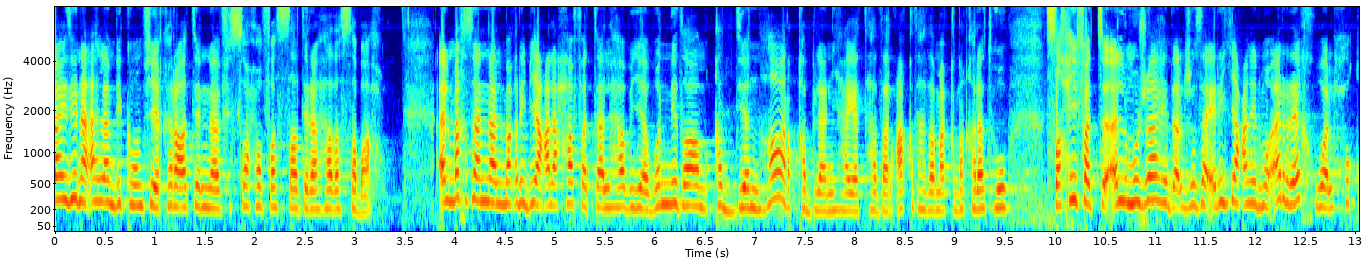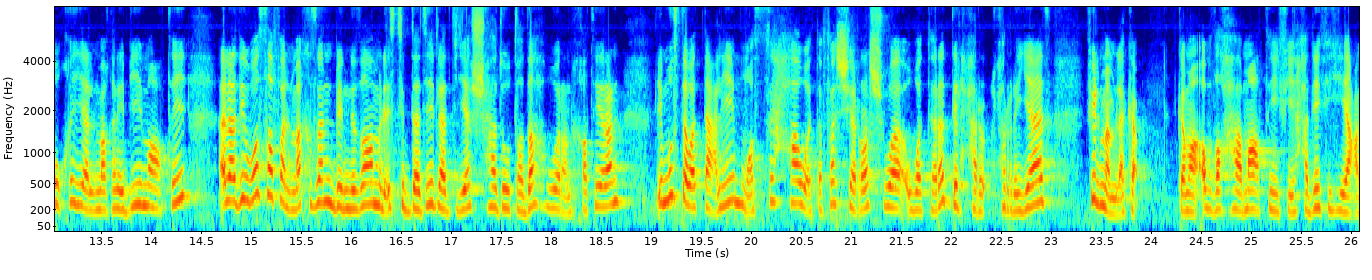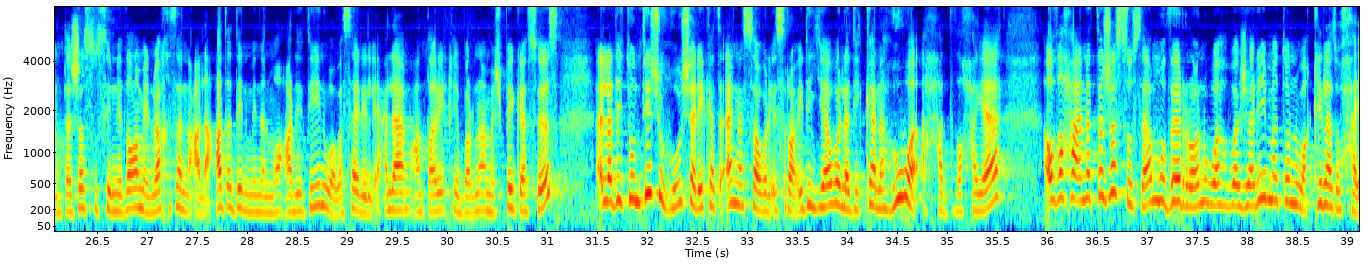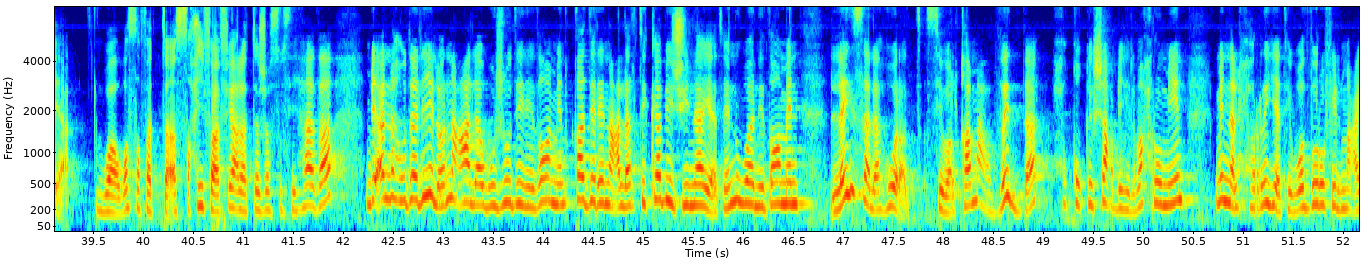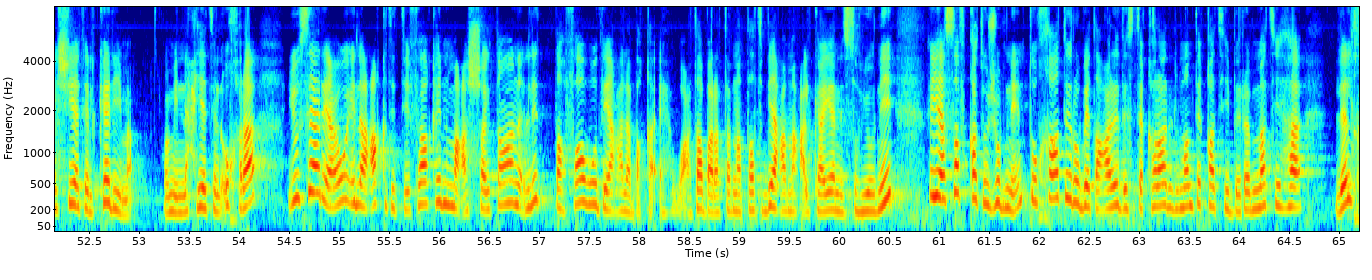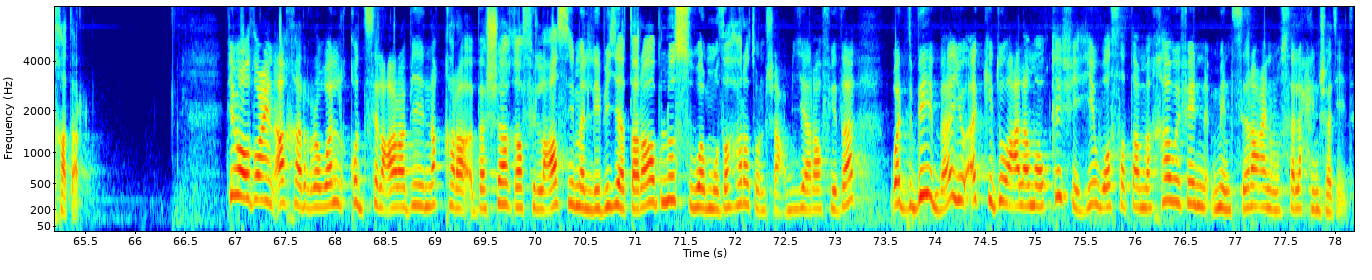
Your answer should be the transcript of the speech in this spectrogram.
مشاهدينا أهلا بكم في قراءة في الصحف الصادرة هذا الصباح. المخزن المغربي على حافة الهاوية والنظام قد ينهار قبل نهاية هذا العقد هذا ما نقلته صحيفة المجاهد الجزائرية عن المؤرخ والحقوقي المغربي معطي الذي وصف المخزن بالنظام الاستبدادي الذي يشهد تدهورا خطيرا لمستوى التعليم والصحة وتفشي الرشوة وتردي الحريات في المملكة. كما أوضح معطي في حديثه عن تجسس نظام المخزن على عدد من المعارضين ووسائل الإعلام عن طريق برنامج بيجاسوس الذي تنتجه شركة أنسا الإسرائيلية والذي كان هو أحد ضحاياه. أوضح أن التجسس مضر وهو جريمة وقلة حياة. ووصفت الصحيفة فعل التجسس هذا بأنه دليل على وجود نظام قادر على ارتكاب جناية ونظام ليس له رد سوى القمع ضد حقوق شعبه المحرومين من الحرية والظروف المعيشية الكريمة. ومن ناحية أخرى يسارع إلى عقد اتفاق مع الشيطان للتفاوض على بقائه. واعتبرت أن التطبيع مع الكيان الصهيوني هي صفقة جبن تخاطر بتعريض استقرار المنطقة برمتها للخطر. في موضوع آخر والقدس العربي نقرأ بشاغة في العاصمة الليبية طرابلس ومظاهرة شعبية رافضة ودبيبة يؤكد على موقفه وسط مخاوف من صراع مسلح جديد.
